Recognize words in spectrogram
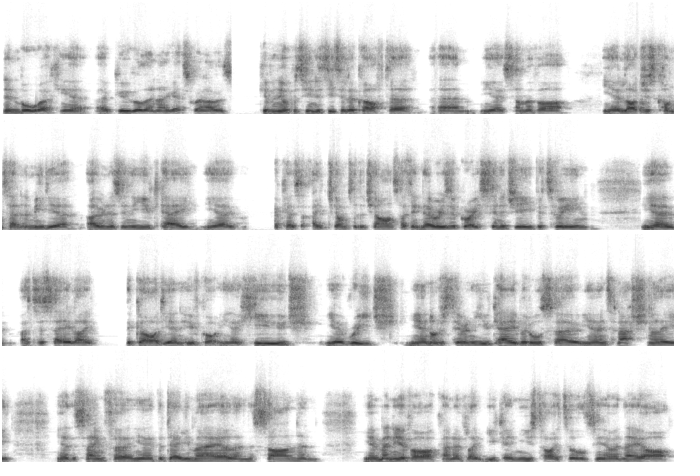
nimble working at, at Google. And I guess when I was given the opportunity to look after, um, you know, some of our you know largest content and media owners in the UK, you know, because I jumped at the chance. I think there is a great synergy between, you know, as I say, like the Guardian, who've got you know huge you know reach, you know not just here in the UK but also you know internationally. You know the same for you know the Daily Mail and the Sun and you know many of our kind of like UK news titles. You know, and they are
